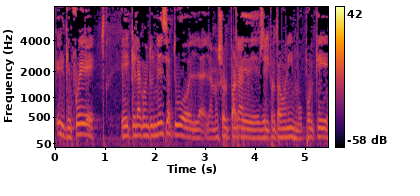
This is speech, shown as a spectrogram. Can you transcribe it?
que, que fue eh, que la contundencia tuvo la, la mayor parte Claro, de- del protagonismo porque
